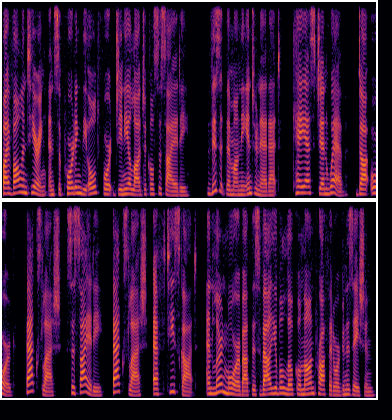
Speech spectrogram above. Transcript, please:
by volunteering and supporting the Old Fort Genealogical Society. Visit them on the internet at ksgenweb.org backslash society backslash ftscott and learn more about this valuable local nonprofit organization.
